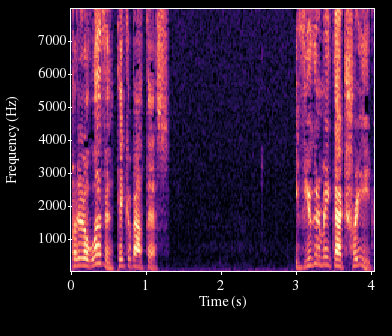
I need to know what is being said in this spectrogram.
but at 11, think about this. If you're going to make that trade,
